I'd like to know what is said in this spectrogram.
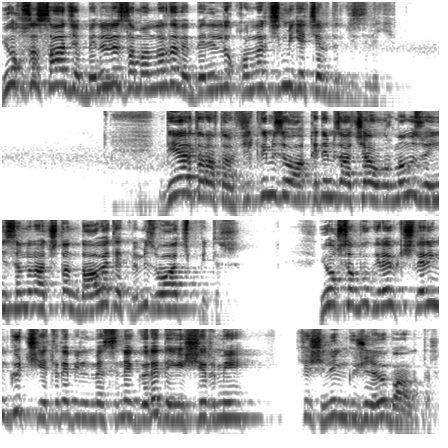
Yoksa sadece belirli zamanlarda ve belirli konular için mi geçerlidir gizlilik? Diğer taraftan fikrimizi ve akidemizi açığa vurmamız ve insanları açıktan davet etmemiz vacip midir? Yoksa bu görev kişilerin güç yetirebilmesine göre değişir mi? Kişinin gücüne mi bağlıdır?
